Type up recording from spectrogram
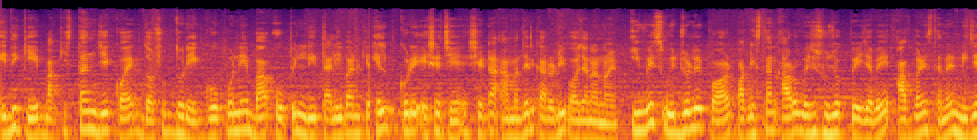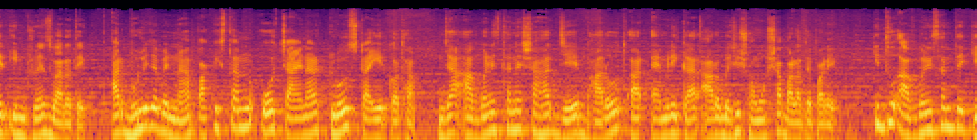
এদিকে পাকিস্তান যে কয়েক দশক ধরে গোপনে বা ওপেনলি তালিবানকে হেল্প করে এসেছে, সেটা আমাদের কারোরই অজানা নয়। ইউএস উইথড্রলের পর পাকিস্তান আরও বেশি সুযোগ পেয়ে যাবে আফগানিস্তানের নিজের ইনফ্লুয়েন্স বাড়াতে। আর ভুলে যাবেন না, পাকিস্তান ও চায়নার ক্লোজ টাইয়ের কথা, যা আফগানিস্তানের সাহায্যে ভারত আর আমেরিকার আরও বেশি সমস্যা বাড়াতে পারে। কিন্তু আফগানিস্তান থেকে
